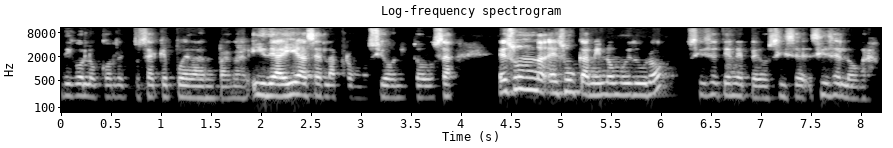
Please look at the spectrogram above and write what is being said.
digo lo correcto, o sea, que puedan pagar. Y de ahí hacer la promoción y todo. O sea, es un, es un camino muy duro, sí se tiene, pero sí se, sí se logra.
